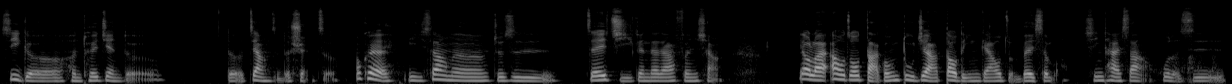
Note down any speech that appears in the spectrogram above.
是一个很推荐的的这样子的选择。OK，以上呢就是这一集跟大家分享，要来澳洲打工度假到底应该要准备什么，心态上或者是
